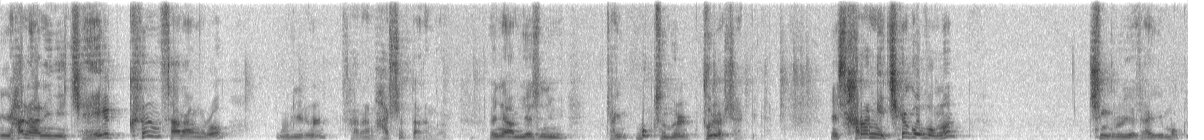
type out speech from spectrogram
하나님이 제일 큰 사랑으로 우리를 사랑하셨다는 겁니다 왜냐하면 예수님이 자기 목숨을 부르셨기 때문에. 사랑의 최고봉은 친구를 위해 자기 목,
